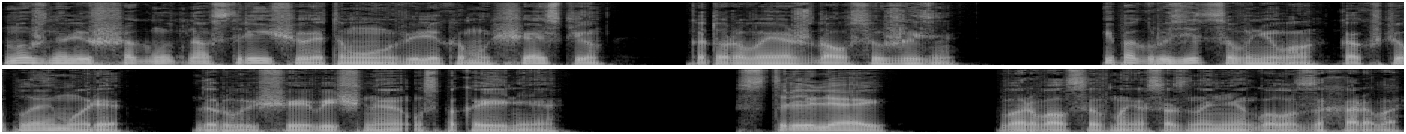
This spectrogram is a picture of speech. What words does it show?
Нужно лишь шагнуть навстречу этому великому счастью, которого я ждал всю жизнь, и погрузиться в него, как в теплое море, дарующее вечное успокоение. «Стреляй!» — ворвался в мое сознание голос Захарова.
